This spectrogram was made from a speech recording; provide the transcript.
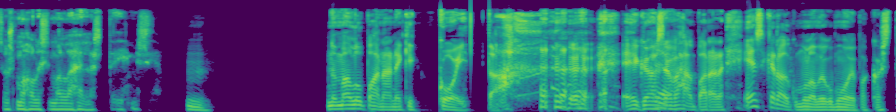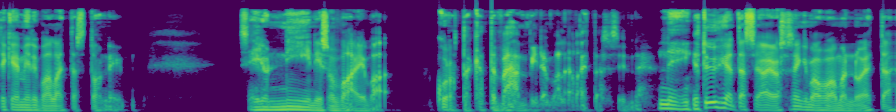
Se olisi mahdollisimman lähellä sitten ihmisiä. Mm. No mä lupaan ainakin koittaa. Eiköhän se vähän parane. Ensi kerralla, kun mulla on joku muovipakkaus, tekee mieli vaan laittaa se tonne, niin se ei ole niin iso vaiva kurottaa kättä vähän pidemmälle ja laittaa se sinne. Niin, Ja tyhjentää se ajoissa, senkin mä oon huomannut, että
